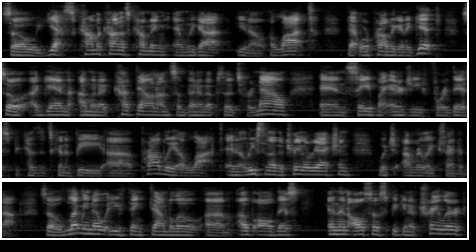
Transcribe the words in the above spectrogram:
So yes comic-con is coming and we got you know a lot that we're probably going to get. So again, I'm going to cut down on some Venom episodes for now and save my energy for this because it's going to be uh, probably a lot and at least another trailer reaction, which I'm really excited about. So let me know what you think down below um, of all this. And then also, speaking of trailer,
